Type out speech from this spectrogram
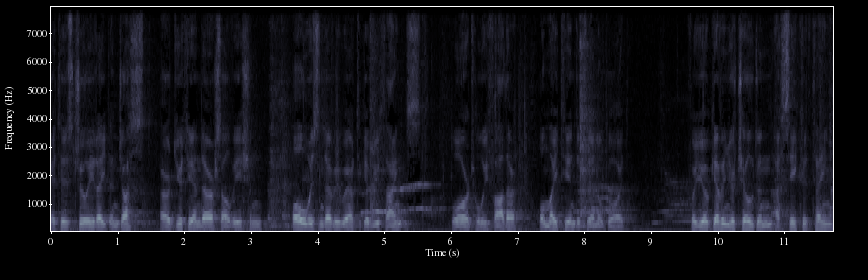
It is truly right and just, our duty and our salvation, always and everywhere to give you thanks, Lord, Holy Father, Almighty and eternal God. For you have given your children a sacred time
